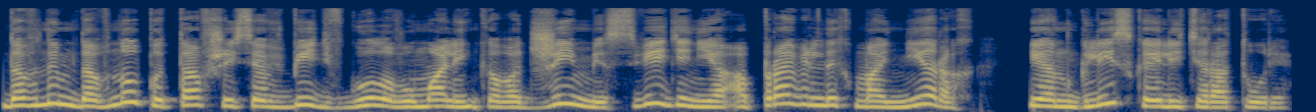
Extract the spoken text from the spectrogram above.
давным-давно пытавшийся вбить в голову маленького Джимми сведения о правильных манерах и английской литературе.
